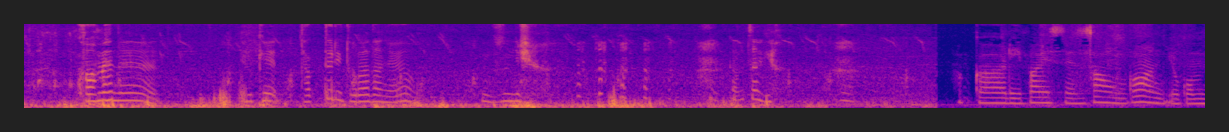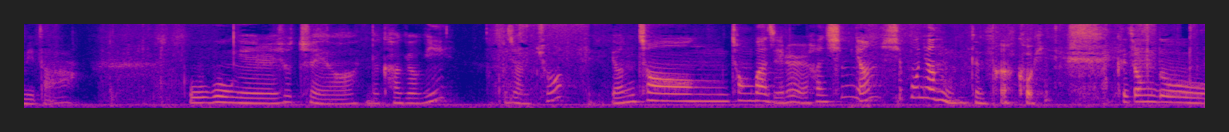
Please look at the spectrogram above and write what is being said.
괌에는 이렇게 닭들이 돌아다녀요. 무슨 일이야? 깜짝이야. 아까 리바이스에서 사온 건 요겁니다. 501 셔츠예요. 근데 가격이 나쁘지 않죠? 연청 청바지를 한 10년? 15년 됐나 거의? 그 정도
